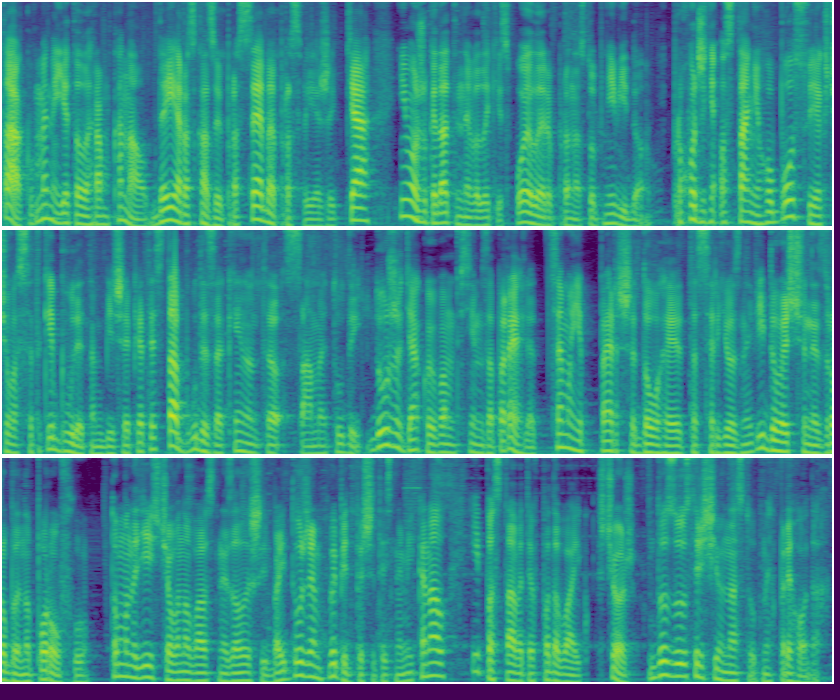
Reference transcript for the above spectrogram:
Так, в мене є телеграм-канал, де я розказую про себе, про своє життя і можу кидати невеликі спойлери про наступні відео. Проходження останнього босу, якщо у вас все-таки буде там більше 500, буде закинуто саме туди. Дуже дякую вам всім за перегляд. Це моє перше довге та серйозне відео, що не зроблено по рофлу. Тому надіюсь, що воно вас не залишить байдужим. Ви підпишетесь на мій канал і поставите вподобайку. Що ж, до зустрічі в наступних пригодах.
